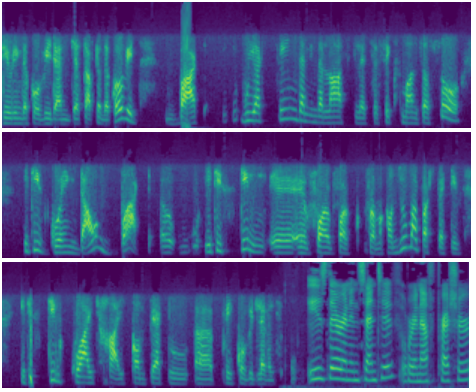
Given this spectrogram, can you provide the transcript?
during the COVID and just after the COVID. But we are seeing them in the last, let's say, six months or so. It is going down, but uh, it is still, uh, for for from a consumer perspective, it is still quite high compared to uh, pre-COVID levels. Is there an incentive or enough pressure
